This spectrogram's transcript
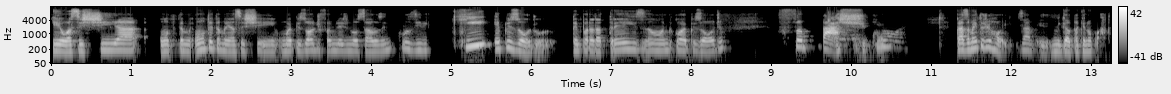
Eu assistia, ontem, ontem também assisti um episódio de Família Dinossauros, inclusive, que episódio? Temporada 3, não lembro qual episódio. Fantástico. Casamento de Roy? Miguel tá aqui no quarto.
